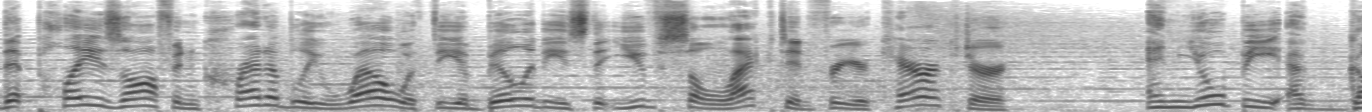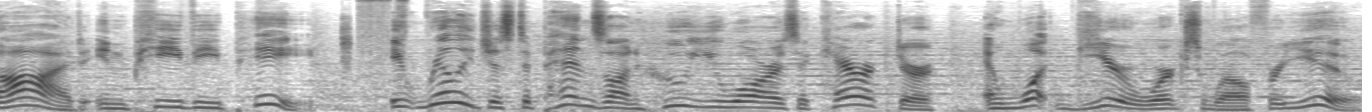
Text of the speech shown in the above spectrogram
that plays off incredibly well with the abilities that you've selected for your character and you'll be a god in PvP. It really just depends on who you are as a character and what gear works well for you.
